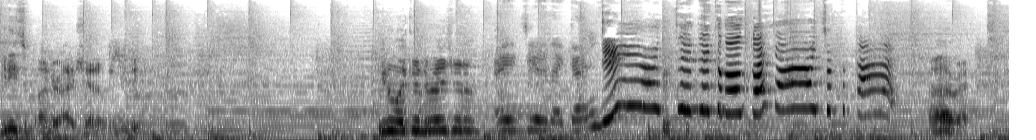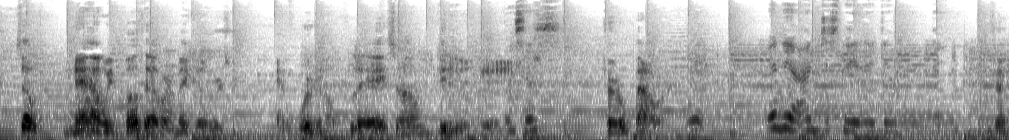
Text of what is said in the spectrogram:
you need some under eyeshadow. Let me do. You don't like under eyeshadow? I do like a. All right. So now we both have our makeovers, and we're gonna play some video games. This is. Turtle Power. Maybe I just need to do one thing. Okay.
